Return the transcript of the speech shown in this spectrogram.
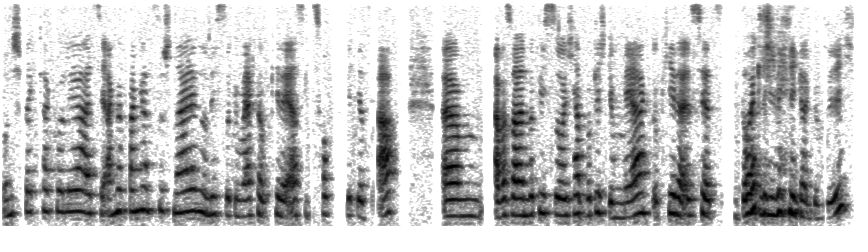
unspektakulär, als sie angefangen hat zu schneiden und ich so gemerkt habe, okay, der erste Zopf geht jetzt ab. Ähm, aber es war dann wirklich so, ich habe wirklich gemerkt, okay, da ist jetzt deutlich weniger Gewicht.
